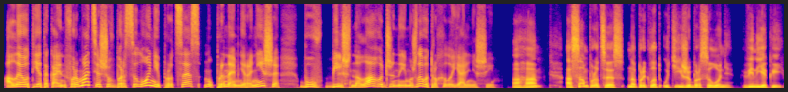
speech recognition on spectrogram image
Але от є така інформація, що в Барселоні процес, ну, принаймні раніше, був більш налагоджений і, можливо, трохи лояльніший. Ага. А сам процес, наприклад, у тій же Барселоні, він який?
